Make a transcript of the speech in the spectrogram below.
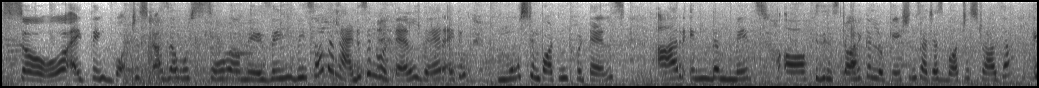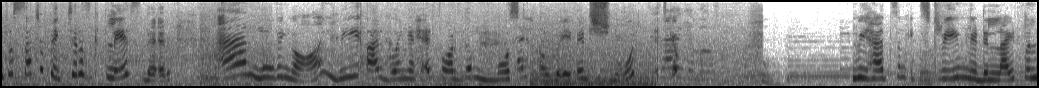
So I think Böttcherstraße was so amazing. We saw the Radisson Hotel there. I think most important hotels are in the midst of historical locations such as Böttcherstraße. It was such a picturesque place there. And moving on, we are going ahead for the most awaited Schnoor. Let's go. We had some extremely delightful,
